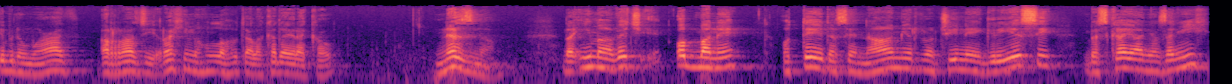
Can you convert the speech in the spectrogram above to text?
ibn Muad ar-Razi, rahimahullahu ta'ala, kada je rekao ne znam da ima već obmane od te da se namjerno čine grijesi bez kajanja za njih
